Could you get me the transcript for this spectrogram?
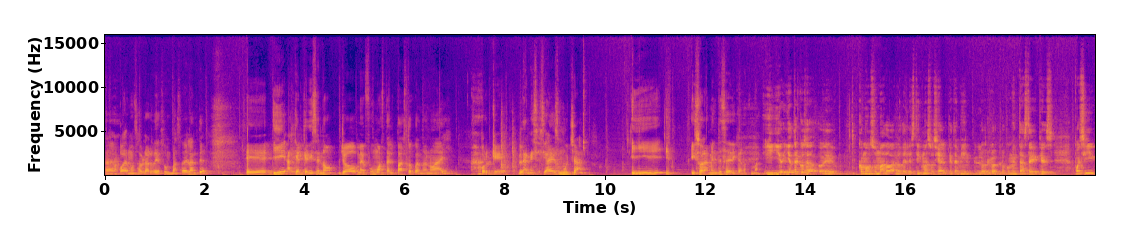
ah, podemos hablar de eso más adelante. Eh, y aquel que dice, no, yo me fumo hasta el pasto cuando no hay, porque la necesidad es mucha y, y- y solamente se dedican a fumar. Y, y- y otra cosa, eh, como sumado a lo del estigma social, que también lo, lo- lo comentaste, que es, pues sí,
